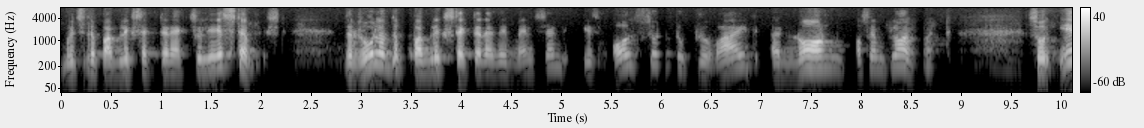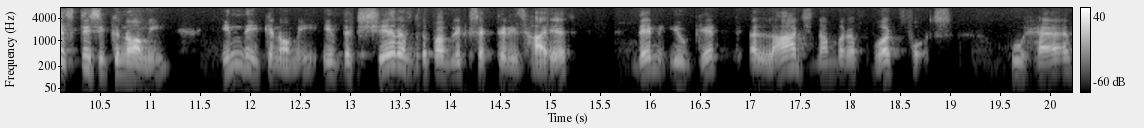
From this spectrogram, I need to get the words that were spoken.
which the public sector actually established. The role of the public sector, as I mentioned, is also to provide a norm of employment. So if this economy, in the economy, if the share of the public sector is higher, then you get a large number of workforce who have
